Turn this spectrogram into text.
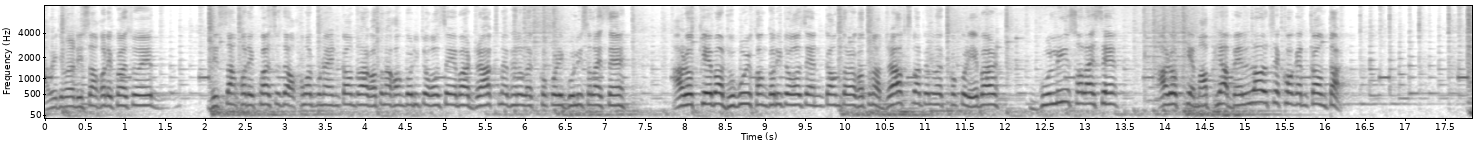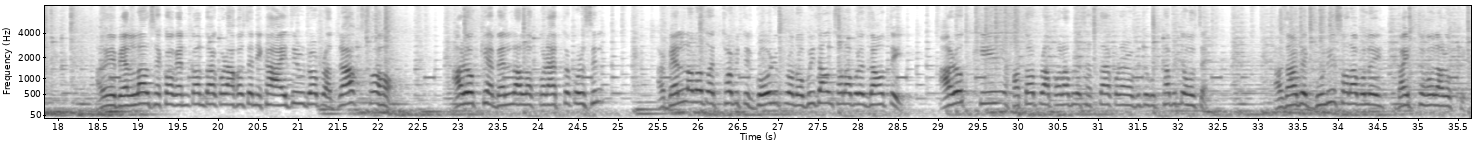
আমি ইতিমধ্যে দৃশ্যাংশ দেখুৱাইছো এই দৃশ্যাংশ দেখুৱাইছো যে অসমত পুনৰ এনকাউণ্টাৰৰ ঘটনা সংঘটিত হৈছে এইবাৰ ড্ৰাগছ মাফিয়ালৈ লক্ষ্য কৰি গুলী চলাইছে আৰক্ষীয়ে এইবাৰ ধুবুৰীত সংঘটিত হৈছে এনকাউণ্টাৰৰ ঘটনা ড্ৰাগছ মাফিয়ালৈ লক্ষ্য কৰি এইবাৰ গুলী চলাইছে। আৰক্ষীয়ে মাফিয়া বেল্লাল শেখক এনকাউণ্টাৰ আৰু এই বেল্লাল শেখক এনকাউণ্টাৰ কৰা হৈছে নিশা আই জি ৰোডৰ পৰা ড্ৰাগছসহ আৰক্ষীয়ে বেল্লালক কৰায়ত্ব কৰিছিল। আৰু বেল্লালৰ তথ্যৰ ভিত্তিত গৌৰীপুৰত অভিযান চলাবলৈ যাওঁতেই আৰক্ষীৰ হাতৰ পৰা পলাবলৈ চেষ্টা কৰাৰ অভিযোগ উত্থাপিত হৈছে। আৰু যাৰ বাবে গুলী চলাবলৈ বাধ্য হ'ল আৰক্ষী।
